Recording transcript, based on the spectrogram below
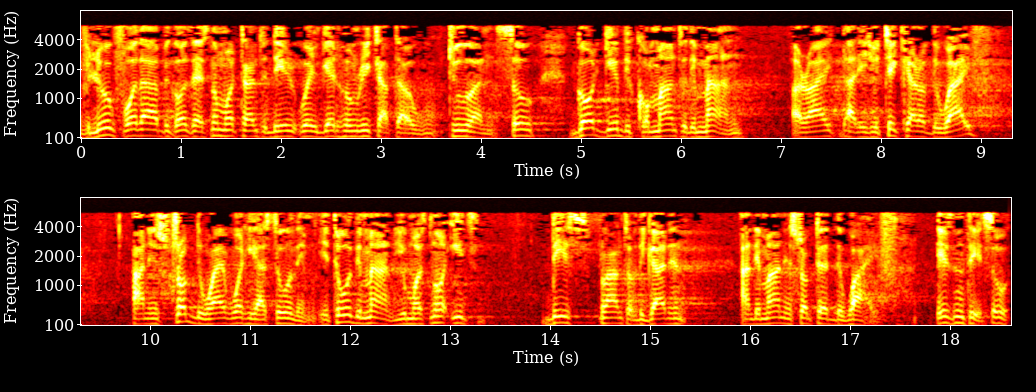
If you look further, because there's no more time today, when you get home, read chapter 2. And so God gave the command to the man, all right, that he should take care of the wife and instruct the wife what he has told him. He told the man, You must not eat this plant of the garden. And the man instructed the wife. Isn't it? So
